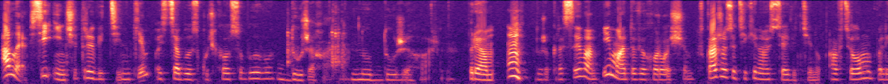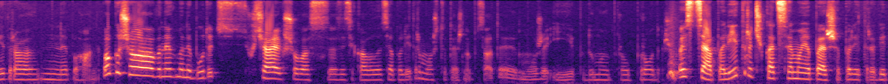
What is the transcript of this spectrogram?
Але всі інші три відтінки, ось ця блискучка особливо, дуже гарна. Ну дуже гарна. Прям м, дуже красива. І матові хороші. Скажуся тільки на ось цей відтінок. А в цілому палітра непогана. Поки що вони в мене будуть. Хоча, якщо вас зацікавила ця палітра, можете теж написати. Може, і подумаю про продаж. Ось ця палітрочка це моя перша палітра від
